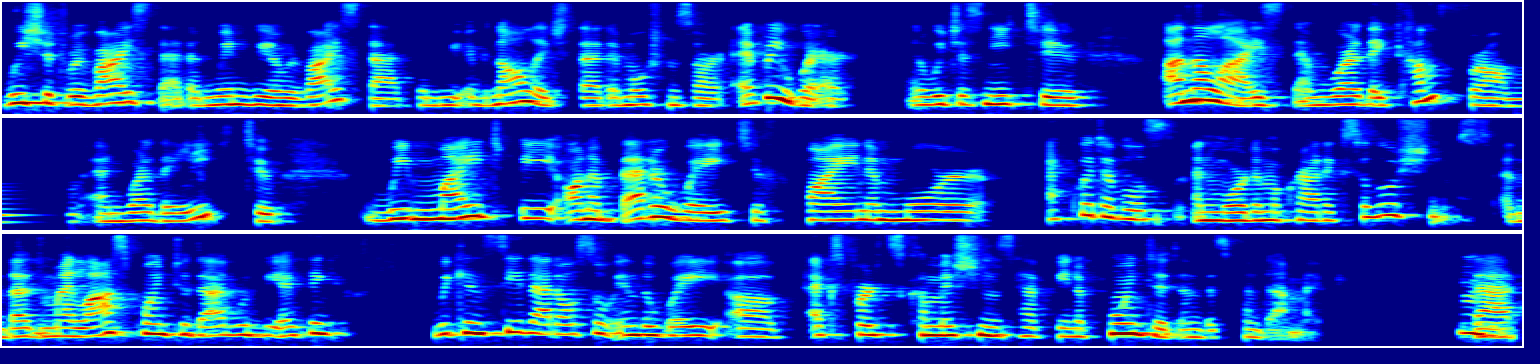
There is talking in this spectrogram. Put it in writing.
we should revise that. And when we revise that when we acknowledge that emotions are everywhere and we just need to analyze them where they come from and where they lead to we might be on a better way to find a more equitable and more democratic solutions. And that my last point to that would be, I think we can see that also in the way uh, experts commissions have been appointed in this pandemic. Mhm. That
